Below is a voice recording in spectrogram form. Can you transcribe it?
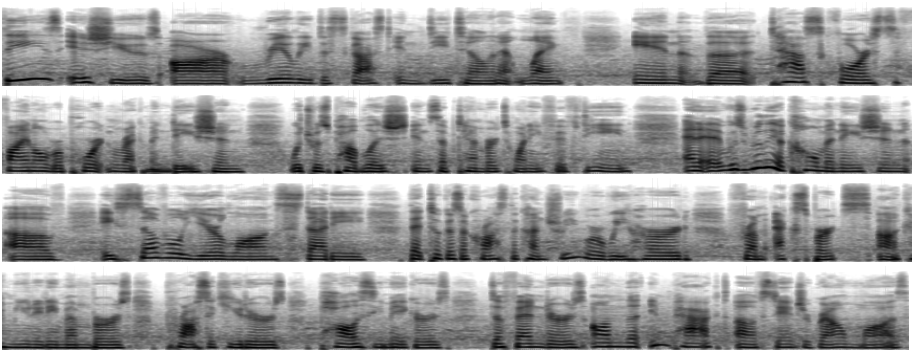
these issues are really discussed in detail and at length in the task force final report and recommendation, which was published in September 2015. And it was really a culmination of a several year long study that took us across the country where we heard from experts, uh, community members, prosecutors, policymakers, defenders on the impact of stand your ground laws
